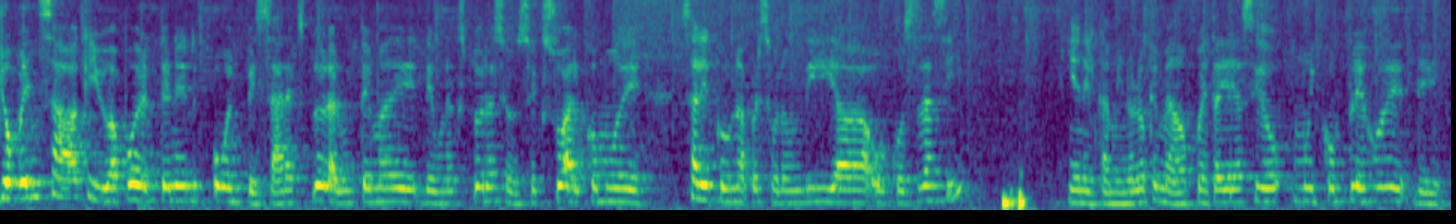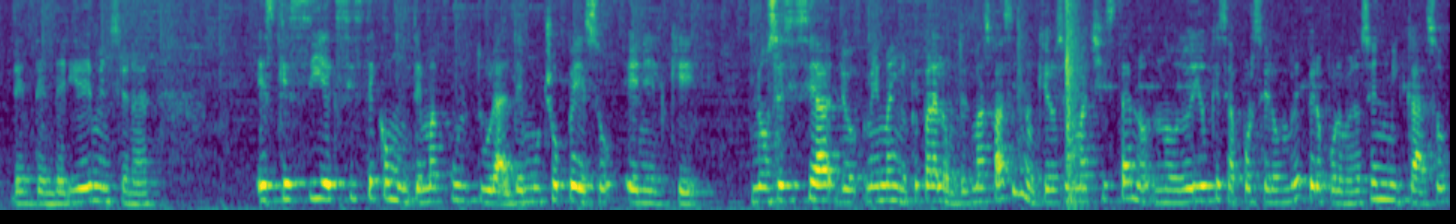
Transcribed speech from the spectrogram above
yo pensaba que iba a poder tener o empezar a explorar un tema de, una exploración sexual, como de salir con una persona un día o cosas así. Y en el camino lo que me he dado cuenta y ha sido muy complejo de, de- de entender y de mencionar es que sí existe como un tema cultural de mucho peso en el que no sé si sea, yo me imagino que para el hombre es más fácil, no quiero ser machista, no, no lo digo que sea por ser hombre, pero por lo menos en mi caso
